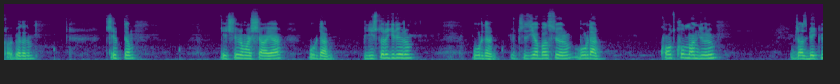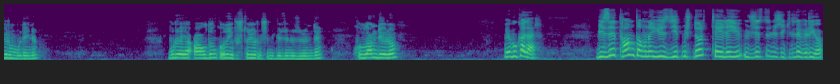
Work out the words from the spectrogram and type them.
Kopyaladım. Çıktım. Geçiyorum aşağıya. Buradan Play Store'a giriyorum. Buradan 3 çizgiye basıyorum. Buradan kod kullan diyorum. Biraz bekliyorum burada yine. Buraya aldığım kodu yapıştırıyorum şimdi gözünüzün önünde. Kullan diyorum. Ve bu kadar. Bize tam tamına 174 TL'yi ücretsiz bir şekilde veriyor.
